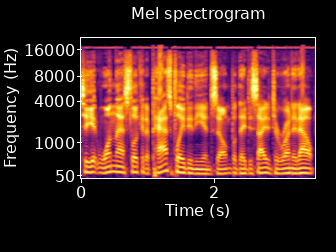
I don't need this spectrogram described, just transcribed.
to get one last look at a pass play to the end zone, but they decided to run it out.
